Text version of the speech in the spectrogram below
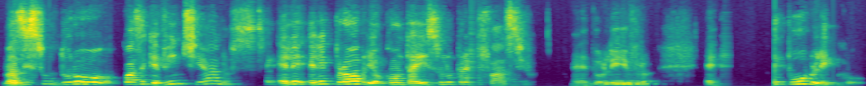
mas isso durou quase que 20 anos. Ele ele próprio conta isso no prefácio né, do livro. É, o público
